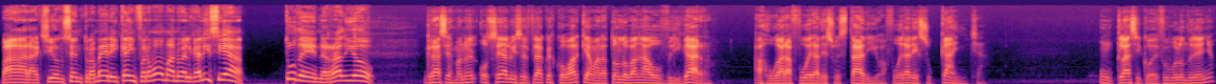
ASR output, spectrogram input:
Para Acción Centroamérica informó Manuel Galicia, TUDN Radio. Gracias Manuel. O sea, Luis el Flaco Escobar, que a Maratón lo van a obligar a jugar afuera de su estadio, afuera de su cancha. Un clásico del fútbol hondureño.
